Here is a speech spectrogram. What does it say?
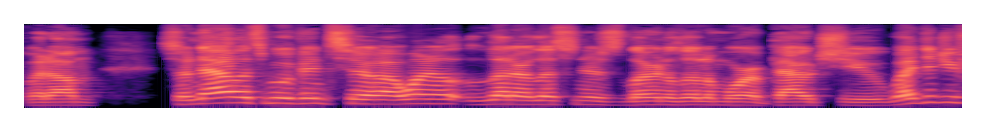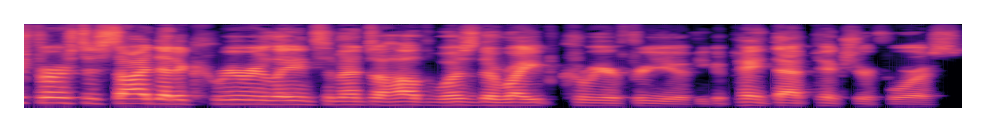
But um, so now let's move into. I want to let our listeners learn a little more about you. When did you first decide that a career relating to mental health was the right career for you? If you could paint that picture for us.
